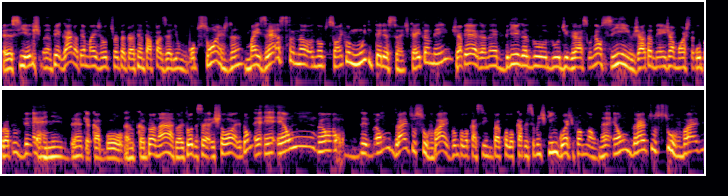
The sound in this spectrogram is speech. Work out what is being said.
é, se eles eh, pegaram até mais outros para tentar fazer ali um, opções, né? Mas essa na, na opção foi muito interessante, que aí também já pega, né, briga do, do de graça com o Nelsinho, já também já mostra o próprio Verne, né, que acabou no campeonato, toda essa história. Então é, é, é um, é, um, é um drive to survive, vamos colocar assim, para colocar principalmente quem gosta de Fórmula 1, né? É um drive to survive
